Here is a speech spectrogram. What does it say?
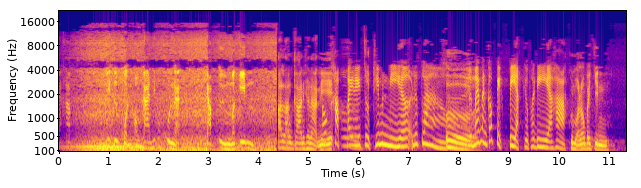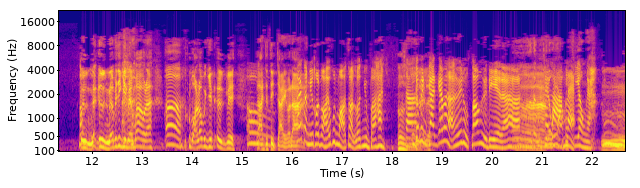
นะครับนี่คือผลของการที่พวกคุณน่ะจับอึ่งมากินอลังการขนาดเขานี้ขับไปในจุดที่มันมีเยอะหรือเปล่าเออหรือไม่มันก็เปียกๆอยู่พอดีอะค่ะ คุณหมอลองไปกินต้ม อึ่งนะอึ่งนะไม่ใช่กินแมงเม่านะเออ คุณหมอลองไปกินอึ่งเลยเออ อาจจะติดใจก็ได้ ไม่แต่มีคนบอกให้คุณหมอจอดรถอยู่บ้านเออ ใช่มันก็เป็นการแก้ปัญหาที่ไม่ถูกต้องอยู่ดีนะคะเออแต่มันแค่เที่ยวอยาล้ากงไปแหละเที่ยวไง อืม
